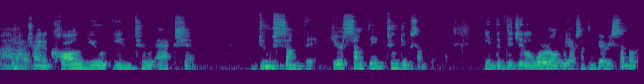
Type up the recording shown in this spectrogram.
Uh, I'm trying to call you into action. Do something. Here's something to do something. In the digital world, we have something very similar.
